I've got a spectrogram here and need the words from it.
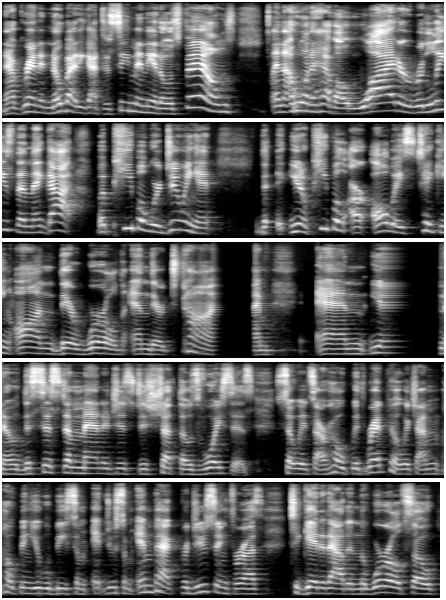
Now, granted, nobody got to see many of those films, and I want to have a wider release than they got, but people were doing it you know, people are always taking on their world and their time. And, you know, the system manages to shut those voices. So it's our hope with Red Pill, which I'm hoping you will be some do some impact producing for us to get it out in the world. So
